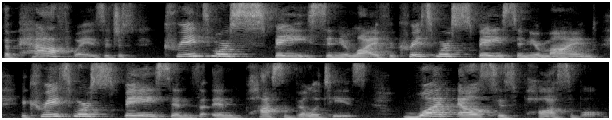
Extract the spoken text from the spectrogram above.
the pathways. It just creates more space in your life. It creates more space in your mind. It creates more space in, in possibilities. What else is possible?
